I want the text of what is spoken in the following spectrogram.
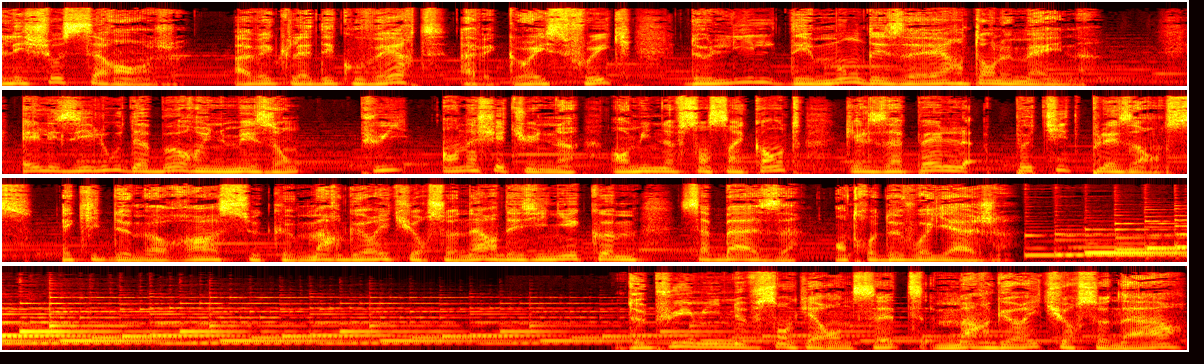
Les choses s'arrangent avec la découverte, avec Grace Freak, de l'île des Monts Déserts dans le Maine. Elles y louent d'abord une maison, puis en achètent une en 1950 qu'elles appellent Petite Plaisance, et qui demeurera ce que Marguerite Yourcenar désignait comme sa base entre deux voyages. Depuis 1947, Marguerite Yourcenar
